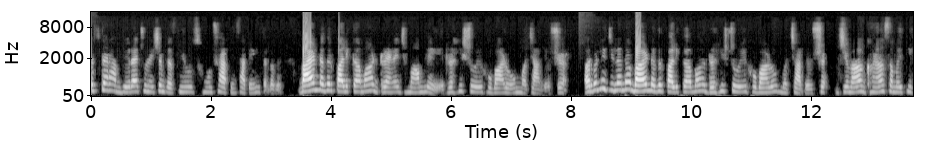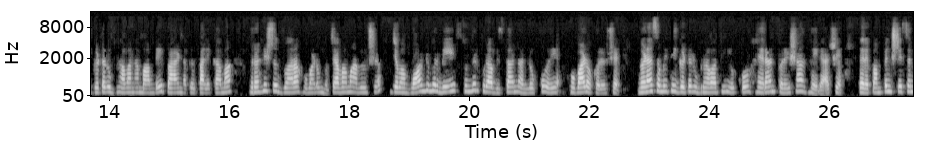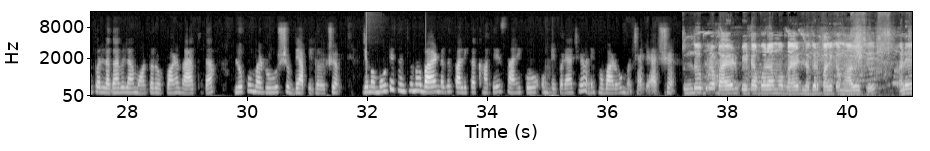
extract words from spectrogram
નમસ્કાર, આમ જોઈ રહ્યા છો નેશન પ્લસ ન્યૂઝ. હું છું આપની સાથે હેતલ નગરપાલિકામાં ડ્રેનેજ મામલે રહીશોએ હોબાળો મચાવ્યો છે. અરવલ્લી જિલ્લાના બાયડ નગરપાલિકામાં રહીશોએ હોબાળો મચાવ્યો છે, જેમાં ઘણા સમયથી ગટર ઉભરાવાના મામલે બાયડ નગરપાલિકામાં રહીશો દ્વારા હોબાળો મચાવવામાં આવ્યો છે, જેમાં વોર્ડ નંબર બે, સુંદરપુરા વિસ્તારના લોકોએ હોબાળો કર્યો છે. ઘણા સમયથી ગટર ઉભરાવાથી લોકો હેરાન પરેશાન થઈ રહ્યા છે. ત્યારે પમ્પિંગ સ્ટેશન પર લગાવેલા મોટરો પણ ગાયબ થતા લોકોમાં રોષ વ્યાપી ગયો છે. જેમાં મોટી સંખ્યામાં બાયડ નગરપાલિકા ખાતે સ્થાનિકો ઉમટી પડ્યા છે અને હોબાળો મચાઈ રહ્યા છે. સુંદરપુરા બાયડ પેટાપરામાં બાયડ નગરપાલિકામાં આવે છે અને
